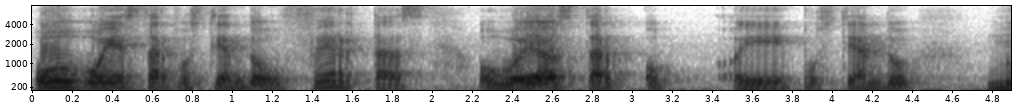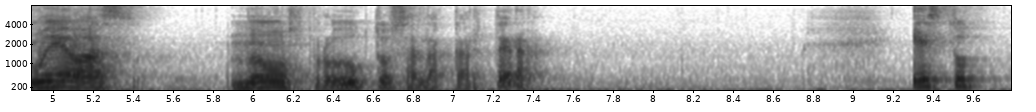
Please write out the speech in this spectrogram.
O voy a estar posteando ofertas o voy a estar eh, posteando nuevas, nuevos productos a la cartera. Esto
